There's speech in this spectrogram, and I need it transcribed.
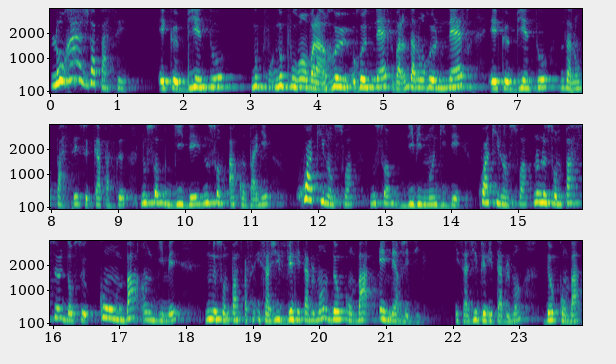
l'orage va passer et que bientôt nous, nous pourrons voilà, renaître, voilà, nous allons renaître et que bientôt nous allons passer ce cas parce que nous sommes guidés, nous sommes accompagnés. Quoi qu'il en soit, nous sommes divinement guidés. Quoi qu'il en soit, nous ne sommes pas seuls dans ce combat, entre guillemets. Nous ne sommes pas, parce qu'il s'agit véritablement d'un combat énergétique. Il s'agit véritablement d'un combat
